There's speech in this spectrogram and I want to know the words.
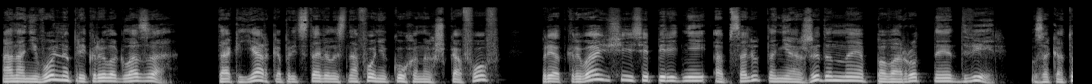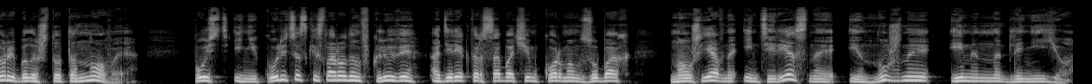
Она невольно прикрыла глаза. Так ярко представилась на фоне кухонных шкафов приоткрывающаяся перед ней абсолютно неожиданная поворотная дверь, за которой было что-то новое. Пусть и не курица с кислородом в клюве, а директор с собачьим кормом в зубах, но уж явно интересное и нужное именно для нее.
